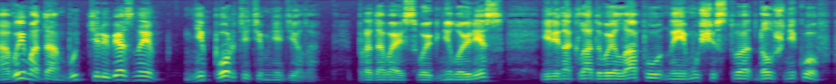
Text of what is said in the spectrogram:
А вы, мадам, будьте любезны, не портите мне дело» продавая свой гнилой лес или накладывая лапу на имущество должников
